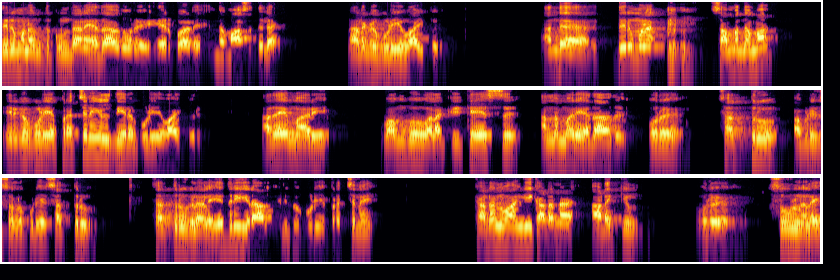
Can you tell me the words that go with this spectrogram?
திருமணத்துக்கு உண்டான ஏதாவது ஒரு ஏற்பாடு இந்த மாசத்துல நடக்கக்கூடிய வாய்ப்பு இருக்கு. அந்த திருமண சம்பந்தமா இருக்கக்கூடிய பிரச்சனைகள் தீரக்கூடிய வாய்ப்பு இருக்கு. அதே மாதிரி வம்பு வழக்கு கேஸு அந்த மாதிரி ஏதாவது ஒரு சத்ரு அப்படின்னு சொல்லக்கூடிய சத்ரு சத்ருக்களால் எதிரிகளால் இருக்கக்கூடிய பிரச்சனை கடன் வாங்கி கடனை அடைக்கும் ஒரு சூழ்நிலை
